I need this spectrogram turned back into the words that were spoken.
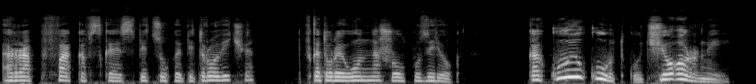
рабфаковская спецуха Петровича, в которой он нашел пузырек. — Какую куртку? Черный?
